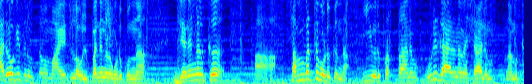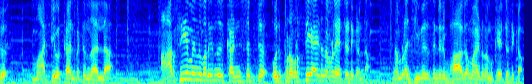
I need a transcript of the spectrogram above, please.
ആരോഗ്യത്തിന് ഉത്തമമായിട്ടുള്ള ഉൽപ്പന്നങ്ങൾ കൊടുക്കുന്ന ജനങ്ങൾക്ക് സമ്പത്ത് കൊടുക്കുന്ന ഈ ഒരു പ്രസ്ഥാനം ഒരു കാരണവശാലും നമുക്ക് മാറ്റിവെക്കാൻ പറ്റുന്നതല്ല. ആർ സി എം എന്ന് പറയുന്ന ഒരു കൺസെപ്റ്റ് ഒരു പ്രവൃത്തിയായിട്ട് നമ്മൾ ഏറ്റെടുക്കണ്ട. നമ്മളെ ജീവിതത്തിന്റെ ഒരു ഭാഗമായിട്ട് നമുക്ക് ഏറ്റെടുക്കാം.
